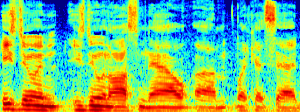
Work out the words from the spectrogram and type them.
he's doing he's doing awesome now. Um, like I said,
